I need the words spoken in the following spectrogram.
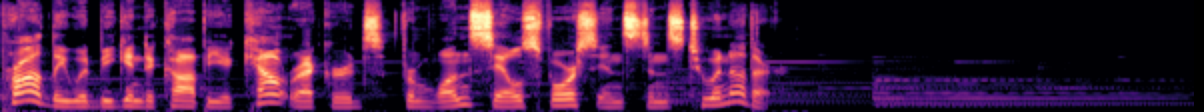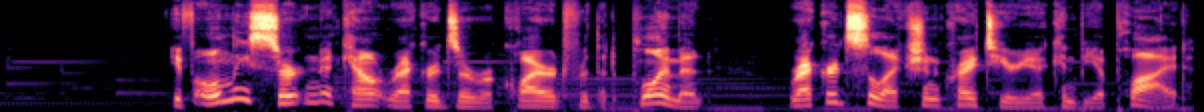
Prodly would begin to copy account records from one Salesforce instance to another. If only certain account records are required for the deployment, record selection criteria can be applied.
